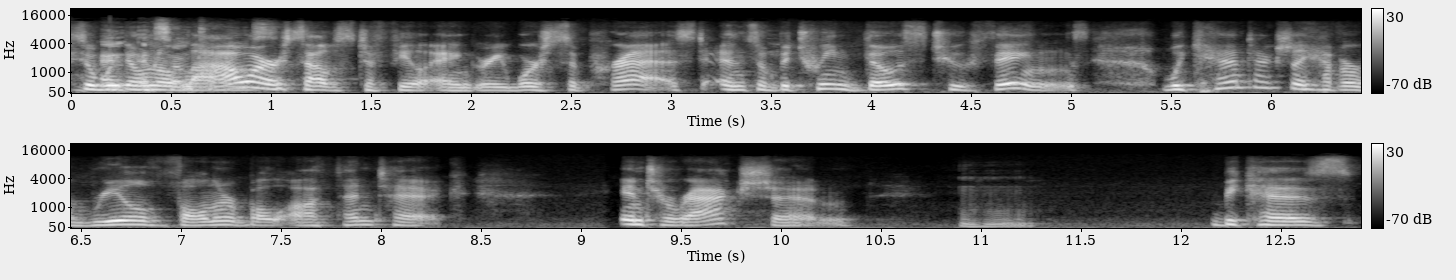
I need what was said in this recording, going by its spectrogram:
So we and, don't and allow ourselves to feel angry. We're suppressed. And so between those two things we can't actually have a real vulnerable authentic interaction mm-hmm. because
